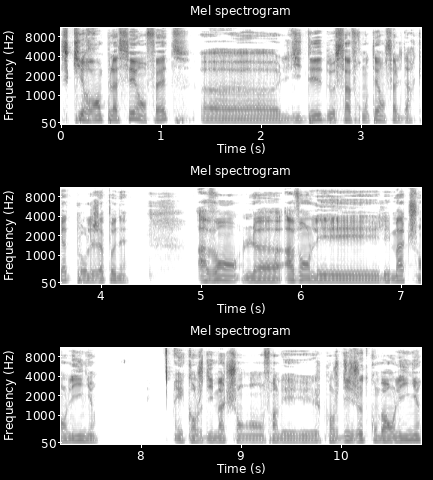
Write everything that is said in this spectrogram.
Ce qui remplaçait en fait euh, l'idée de s'affronter en salle d'arcade pour les Japonais. Avant, le, avant les, les matchs en ligne, et quand je dis match en, enfin les, quand je dis jeu de combat en ligne,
